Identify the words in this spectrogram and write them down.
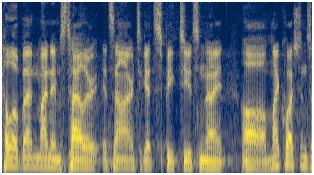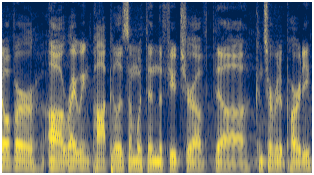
Hello, Ben. My name is Tyler. It's an honor to get to speak to you tonight. Uh, my question's over uh, right wing populism within the future of the Conservative Party.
